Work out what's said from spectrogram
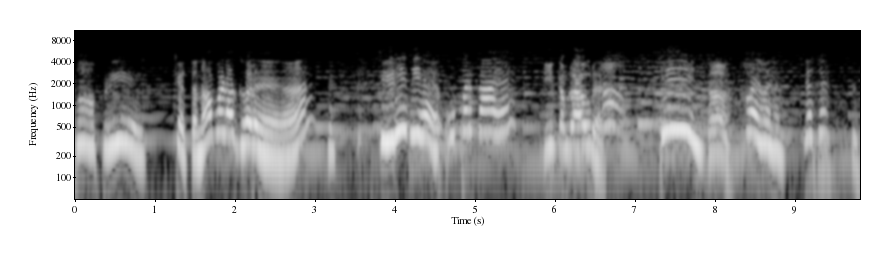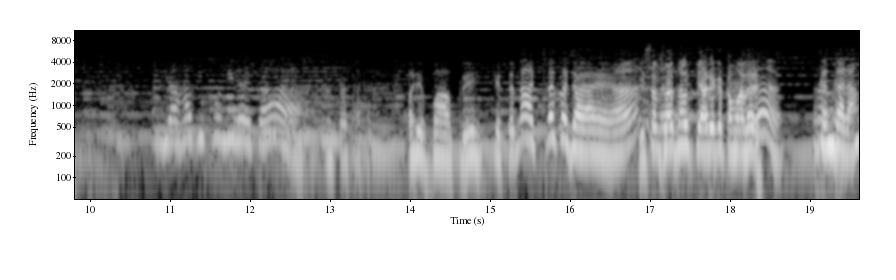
बाप रे कितना बड़ा घर है हैं? सीढ़ी भी है ऊपर कहाँ है? तीन कमरा और है। तीन। हाँ। हाय हाय हाय देखे। यहाँ भी खोली है का अरे बाप रे कितना अच्छा सजाया है हाँ? ये सब साधना और प्यारे का कमाल है। हाँ। गंगाराम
